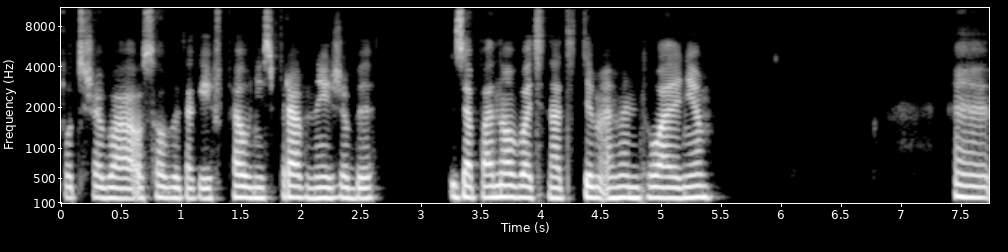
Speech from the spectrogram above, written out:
potrzeba osoby takiej w pełni sprawnej, żeby zapanować nad tym ewentualnie. E,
